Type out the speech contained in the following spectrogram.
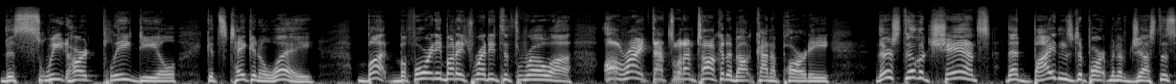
This sweetheart plea deal gets taken away. But before anybody's ready to throw a, all right, that's what I'm talking about kind of party, there's still a chance that Biden's Department of Justice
